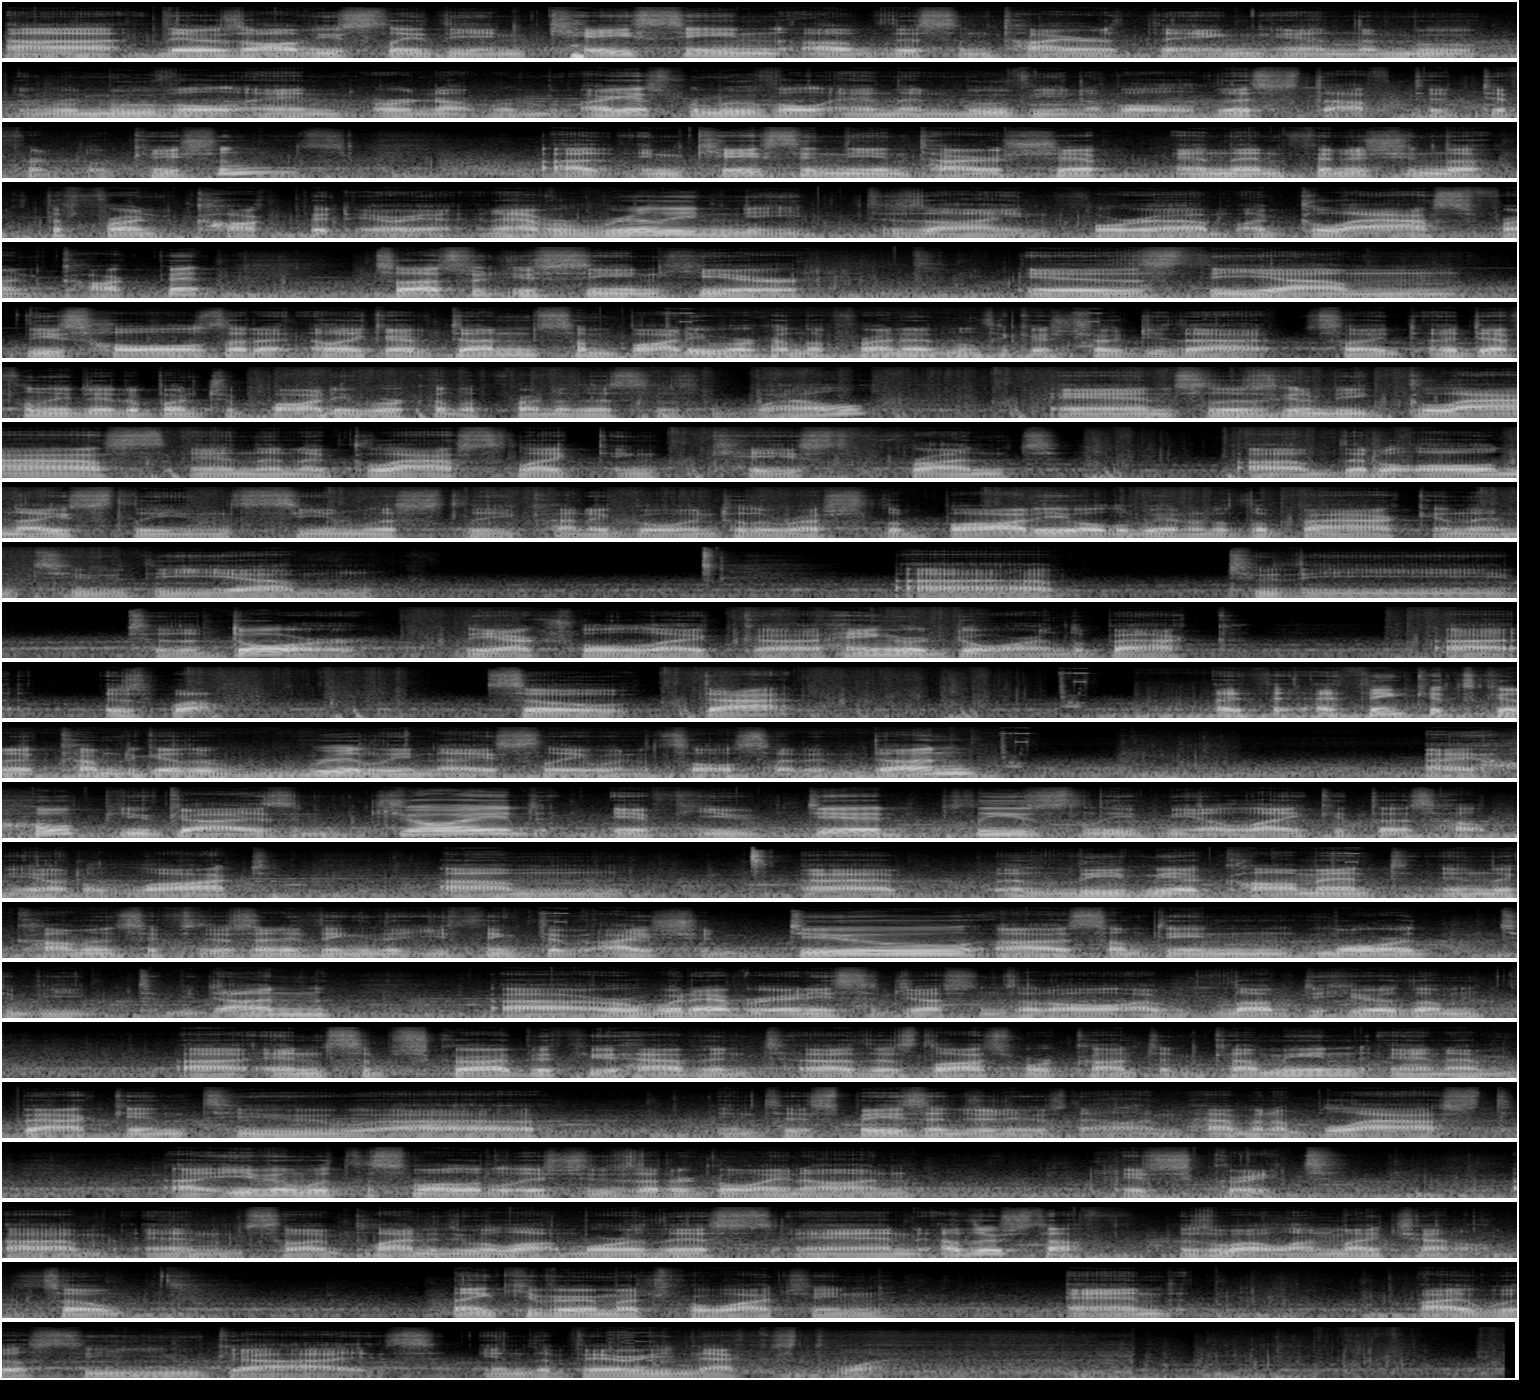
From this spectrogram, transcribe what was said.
uh, there's obviously the encasing of this entire thing and the removal and, or not, remo I guess removal and then moving of all of this stuff to different locations. Uh, encasing the entire ship and then finishing the, the front cockpit area. And I have a really neat design for um, a glass front cockpit. So that's what you see in here is the um, these holes that I, like I've done some body work on the front. I don't think I showed you that. So I, I definitely did a bunch of body work on the front of this as well. And so there's going to be glass and then a glass like encased front um, that'll all nicely and seamlessly kind of go into the rest of the body, all the way down to the back, and then to the um, uh, to the to the door, the actual like uh, hangar door on the back uh, as well. So that, I, th I think it's going to come together really nicely when it's all said and done. I hope you guys enjoyed. If you did, please leave me a like. It does help me out a lot. Um, uh, leave me a comment in the comments if there's anything that you think that I should do, uh, something more to be to be done, uh, or whatever. Any suggestions at all? I would love to hear them. Uh, and subscribe if you haven't. Uh, there's lots more content coming, and I'm back into uh, into Space Engineers now. I'm having a blast, even with the small little issues that are going on. It's great. Um, and so I'm planning to do a lot more of this and other stuff as well on my channel. So thank you very much for watching, and I will see you guys in the very next one.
